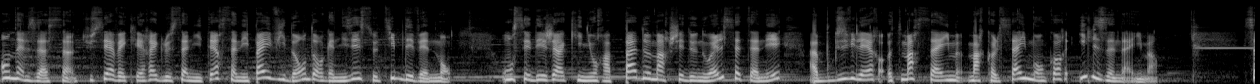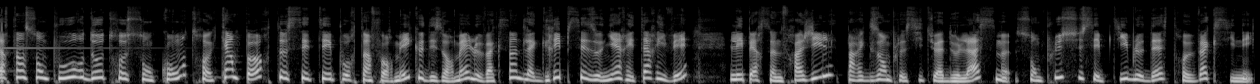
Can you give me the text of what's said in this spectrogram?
en Alsace. Tu sais, avec les règles sanitaires, ça n'est pas évident d'organiser ce type d'événement. On sait déjà qu'il n'y aura pas de marché de Noël cette année à Buxwiller, Ottmarsheim, Markolsheim ou encore Ilsenheim. Certains sont pour, d'autres sont contre. Qu'importe, c'était pour t'informer que désormais le vaccin de la grippe saisonnière est arrivé. Les personnes fragiles, par exemple si tu as de l'asthme, sont plus susceptibles d'être vaccinées.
